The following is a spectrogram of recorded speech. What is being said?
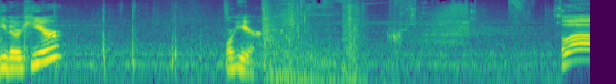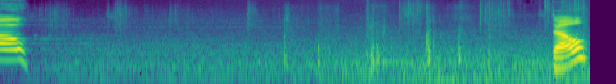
Either here or here. Hello? Dell?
